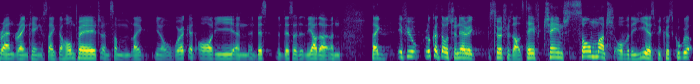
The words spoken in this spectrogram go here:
brand rankings like the homepage and some like you know work at Audi and, and this this and the other. And like if you look at those generic search results they've changed so much over the years because Google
